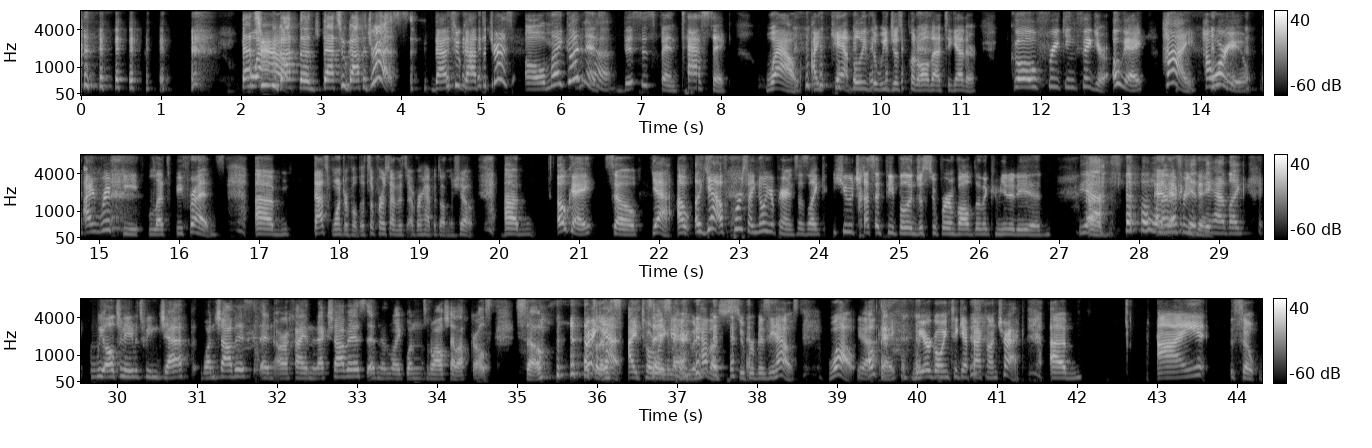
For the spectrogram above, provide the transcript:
that's who got the that's who got the dress. That's who got the dress. Oh my goodness. Yeah. This is fantastic. Wow. I can't believe that we just put all that together. Go freaking figure. Okay. Hi, how are you? I'm Rifki. Let's be friends. Um, that's wonderful. That's the first time that's ever happened on the show. Um, okay, so yeah, oh, uh, yeah. Of course, I know your parents as like huge chesed people and just super involved in the community. And Yeah. Um, So when and I was a kid, they had like we alternated between Jep one Shabbos and Arachai in the next Shabbos, and then like once in a while Shabbat girls. So that's right, what I yeah, was I totally see you would have a super busy house. Wow. Yeah. Okay, we are going to get back on track. Um, I so.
